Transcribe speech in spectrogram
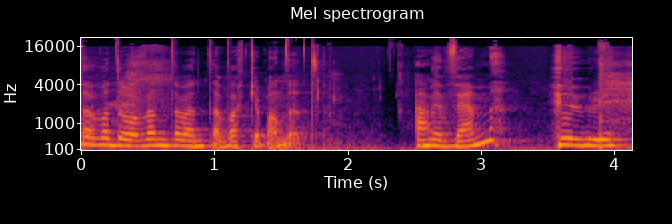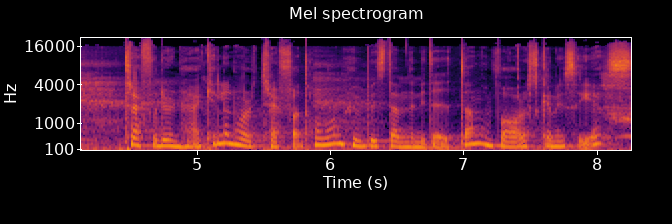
Vänta, vadå? Vänta, vänta. Backa bandet. Ja. Med vem? Hur träffade du den här killen? Har du träffat honom? Hur bestämde ni dejten? Var ska ni ses?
